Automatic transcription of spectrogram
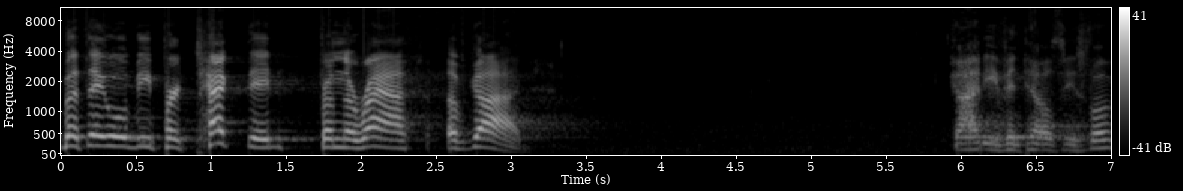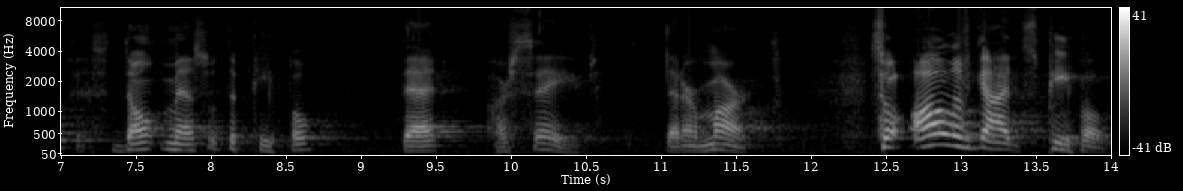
but they will be protected from the wrath of God. God even tells these locusts, don't mess with the people that are saved, that are marked. So all of God's people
